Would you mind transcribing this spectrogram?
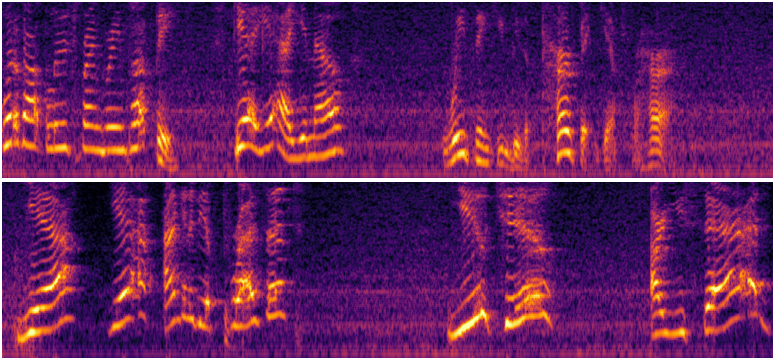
What about Blue Spring Green Puppy? Yeah, yeah, you know, we think you'd be the perfect gift for her. Yeah? Yeah? I'm going to be a present? You too? Are you sad?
